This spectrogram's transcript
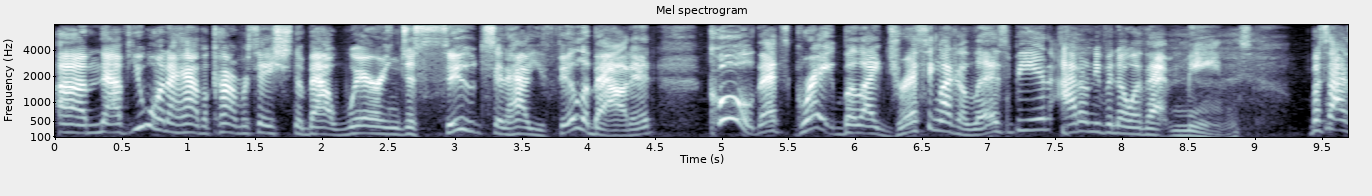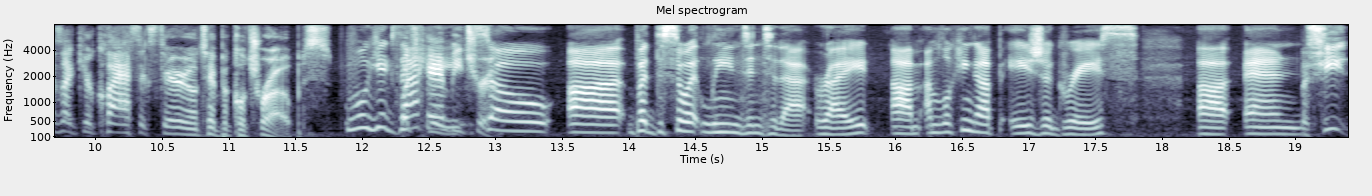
Um, now, if you want to have a conversation about wearing just suits and how you feel about it, cool, that's great. But like dressing like a lesbian, I don't even know what that means. Besides, like your classic stereotypical tropes. Well, yeah, exactly. Which can't be true. So, uh, but so it leans into that, right? Um, I'm looking up Asia Grace, uh, and But she,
